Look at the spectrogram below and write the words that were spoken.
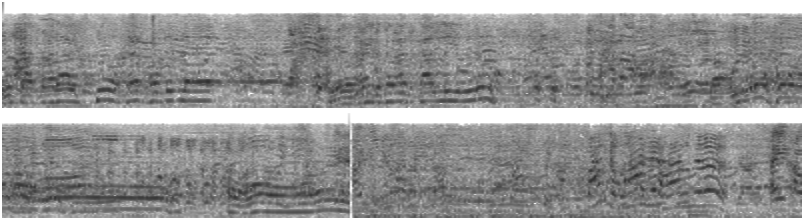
โอ้โหเจ้าแมนหลอกลูกนี้มามาที่ออน้อยออน้อยเยี่ยมมากเปิดแบชัชวานชัชวานออน้อยเข้าไปสเปนเจ้าเจยใช้ฮอกแม่เจ้าตัดมาได้โยกแล้วเขาเป็นหลอเออให้กับทางการหลิวตะหลิวโอ้โหโอ้โหให้เขา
